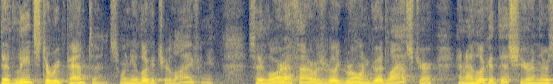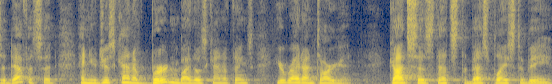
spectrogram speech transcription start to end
that leads to repentance. When you look at your life and you say, Lord, I thought I was really growing good last year, and I look at this year and there's a deficit, and you're just kind of burdened by those kind of things, you're right on target. God says that's the best place to be.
